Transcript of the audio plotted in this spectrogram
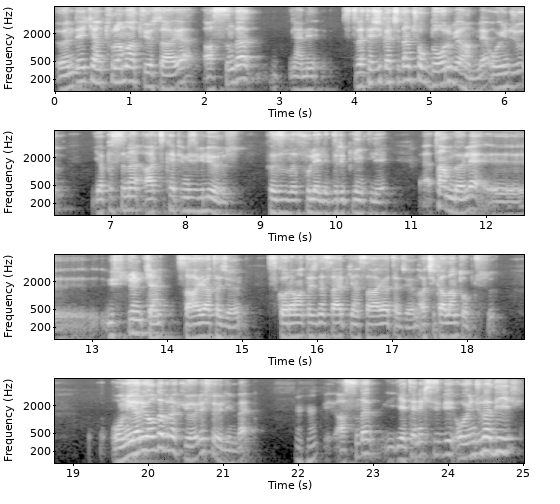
öndeyken Turam'ı atıyor sahaya. Aslında yani stratejik açıdan çok doğru bir hamle. Oyuncu yapısını artık hepimiz biliyoruz. Hızlı, fuleli, driplingli. Ya tam böyle e, üstünken sahaya atacağın, skor avantajına sahipken sahaya atacağın, açık alan topçusu. Onu yarı yolda bırakıyor öyle söyleyeyim ben. Hı hı. Aslında yeteneksiz bir oyuncu da değil.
